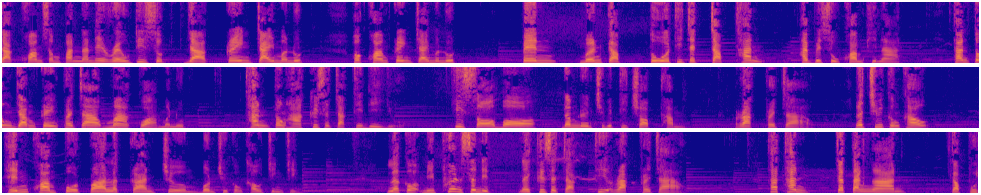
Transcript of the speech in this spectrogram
จากความสัมพันธ์นั้นให้เร็วที่สุด อย่าเกรงใจมนุษย์ เพราะความเกรงใจมนุษย์ เป็นเหมือนกับตัวที่จะจับท่านให้ไปสู่ความพินาศท่านต้องยำเกรงพระเจ้ามากกว่ามนุษย์ ท่านต้องหาคริสตจักรที่ดีอยู่ ที่สอบอดำเนินชีวิตที่ชอบธรรม รักพระเจ้า และชีวิตของเขาเห็นความโปรดปรานและการเจิมบนชีวิตของเขาจริง ๆ แล้วก็มีเพื่อนสนิทในคริสตจักรที่รักพระเจ้า ถ้าท่านจะแต่งงานกับผู้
